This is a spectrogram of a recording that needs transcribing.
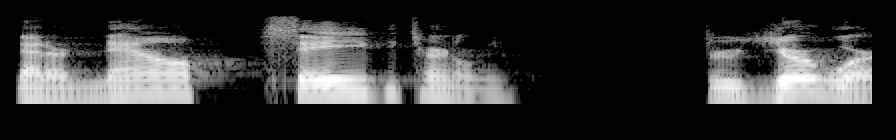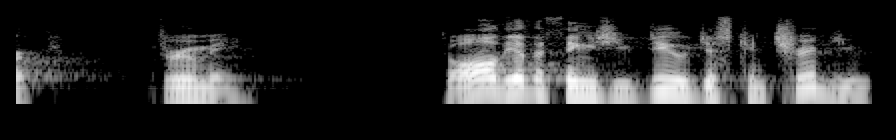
that are now saved eternally through your work through me. All the other things you do just contribute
